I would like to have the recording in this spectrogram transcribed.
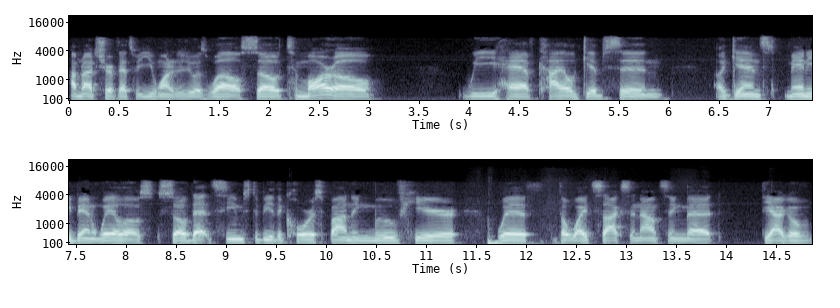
I'm not sure if that's what you wanted to do as well. So tomorrow we have Kyle Gibson against Manny Banuelos. So that seems to be the corresponding move here with the White Sox announcing that Thyago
